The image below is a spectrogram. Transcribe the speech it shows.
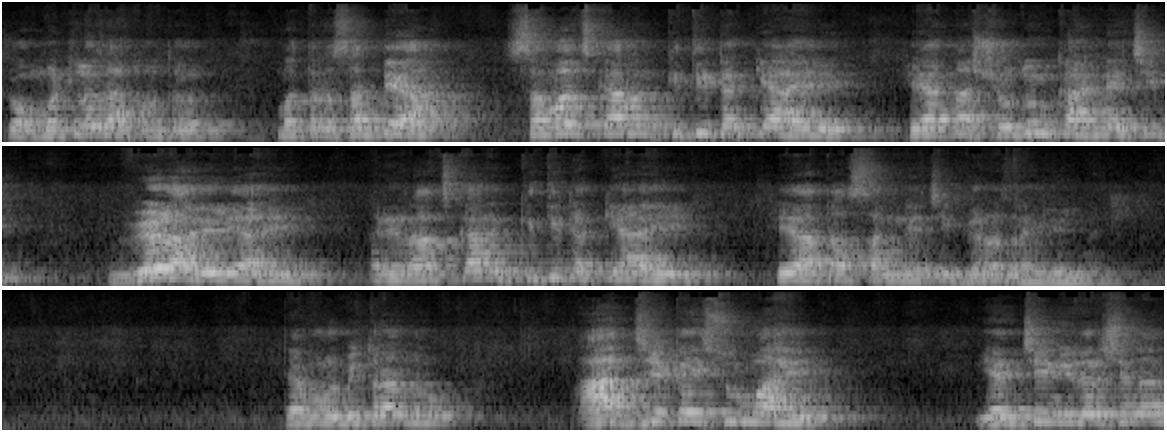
किंवा म्हटलं जात होतं. मात्र सध्या समाजकारण किती टक्के आहे हे आता शोधून काढण्याची वेळ आलेली आहे आणि राजकारण किती टक्के आहे हे आता सांगण्याची गरज राहिलेली नाही. त्यामुळं मित्रांनो आज जे काही सुरू आहे यांचे निदर्शनं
